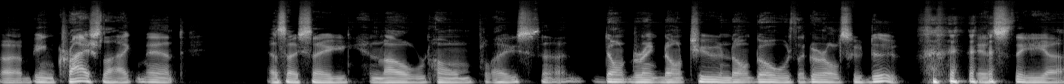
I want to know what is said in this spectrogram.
uh, being Christ-like meant, as I say in my old home place, uh, don't drink, don't chew, and don't go with the girls who do. it's the uh,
